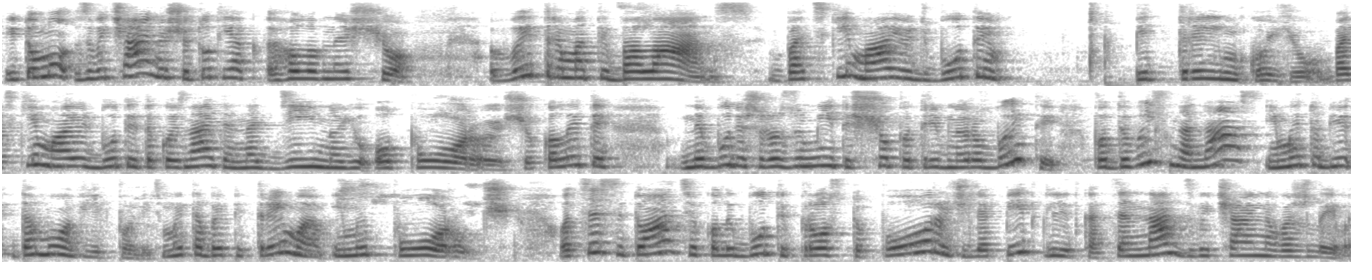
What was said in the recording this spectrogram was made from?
І тому, звичайно, що тут як головне, що витримати баланс. Батьки мають бути підтримкою, батьки мають бути такою, знаєте, надійною опорою. Що коли ти не будеш розуміти, що потрібно робити, подивись на нас, і ми тобі дамо відповідь. Ми тебе підтримуємо і ми поруч. Оце ситуація, коли бути просто поруч для підлітка, це надзвичайно важливо.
